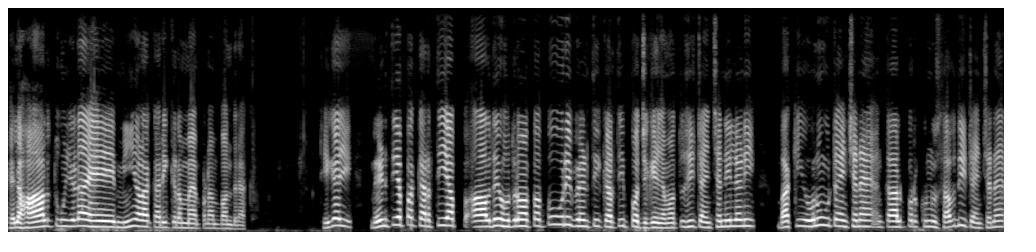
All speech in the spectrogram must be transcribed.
ਫਿਲਹਾਲ ਤੂੰ ਜਿਹੜਾ ਇਹ ਮੀਂਹ ਵਾਲਾ ਕਾਰਿਕ੍ਰਮ ਹੈ, ਆਪਣਾ ਬੰਦ ਰੱਖ। ਠੀਕ ਹੈ ਜੀ? ਬੇਨਤੀ ਆਪਾਂ ਕਰਤੀ ਆਪਦੇ ਉਧਰੋਂ ਆਪਾਂ ਪੂਰੀ ਬੇਨਤੀ ਕਰਤੀ, ਪੁੱਜ ਕੇ ਜਾਵਾਂ, ਤੁਸੀਂ ਟੈਨਸ਼ਨ ਨਹੀਂ ਲੈਣੀ। ਬਾਕੀ ਉਹਨੂੰ ਟੈਨਸ਼ਨ ਹੈ, ਅਕਾਲ ਪੁਰਖ ਨੂੰ ਸਭ ਦੀ ਟੈਨਸ਼ਨ ਹੈ।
